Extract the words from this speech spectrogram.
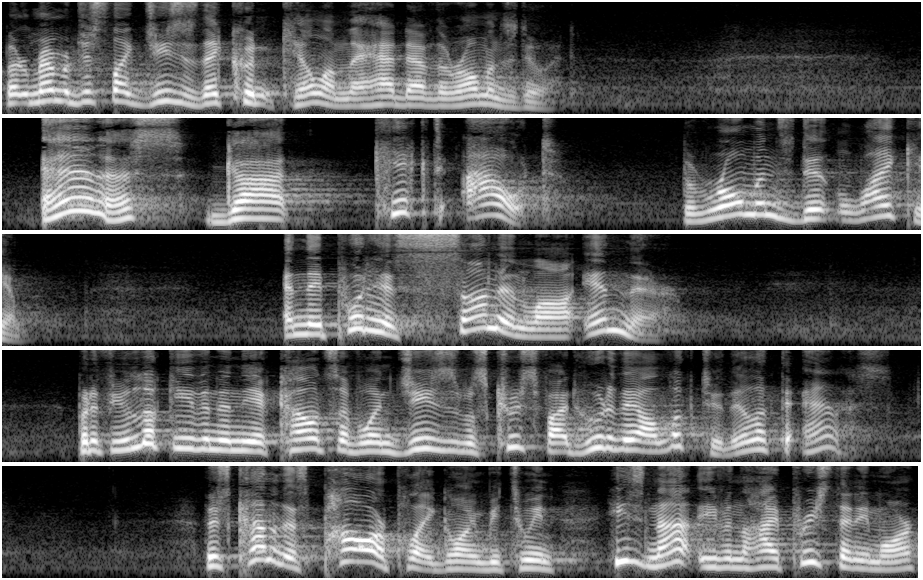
but remember, just like Jesus, they couldn't kill him, they had to have the Romans do it. Annas got kicked out. The Romans didn't like him and they put his son in law in there. But if you look even in the accounts of when Jesus was crucified, who do they all look to? They look to Annas. There's kind of this power play going between, he's not even the high priest anymore.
